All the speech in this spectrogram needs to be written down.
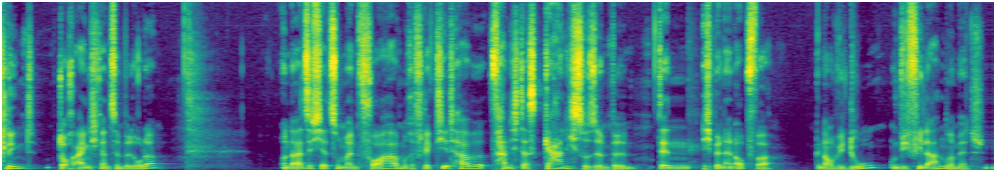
Klingt doch eigentlich ganz simpel, oder? Und als ich jetzt so mein Vorhaben reflektiert habe, fand ich das gar nicht so simpel, denn ich bin ein Opfer, genau wie du und wie viele andere Menschen.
